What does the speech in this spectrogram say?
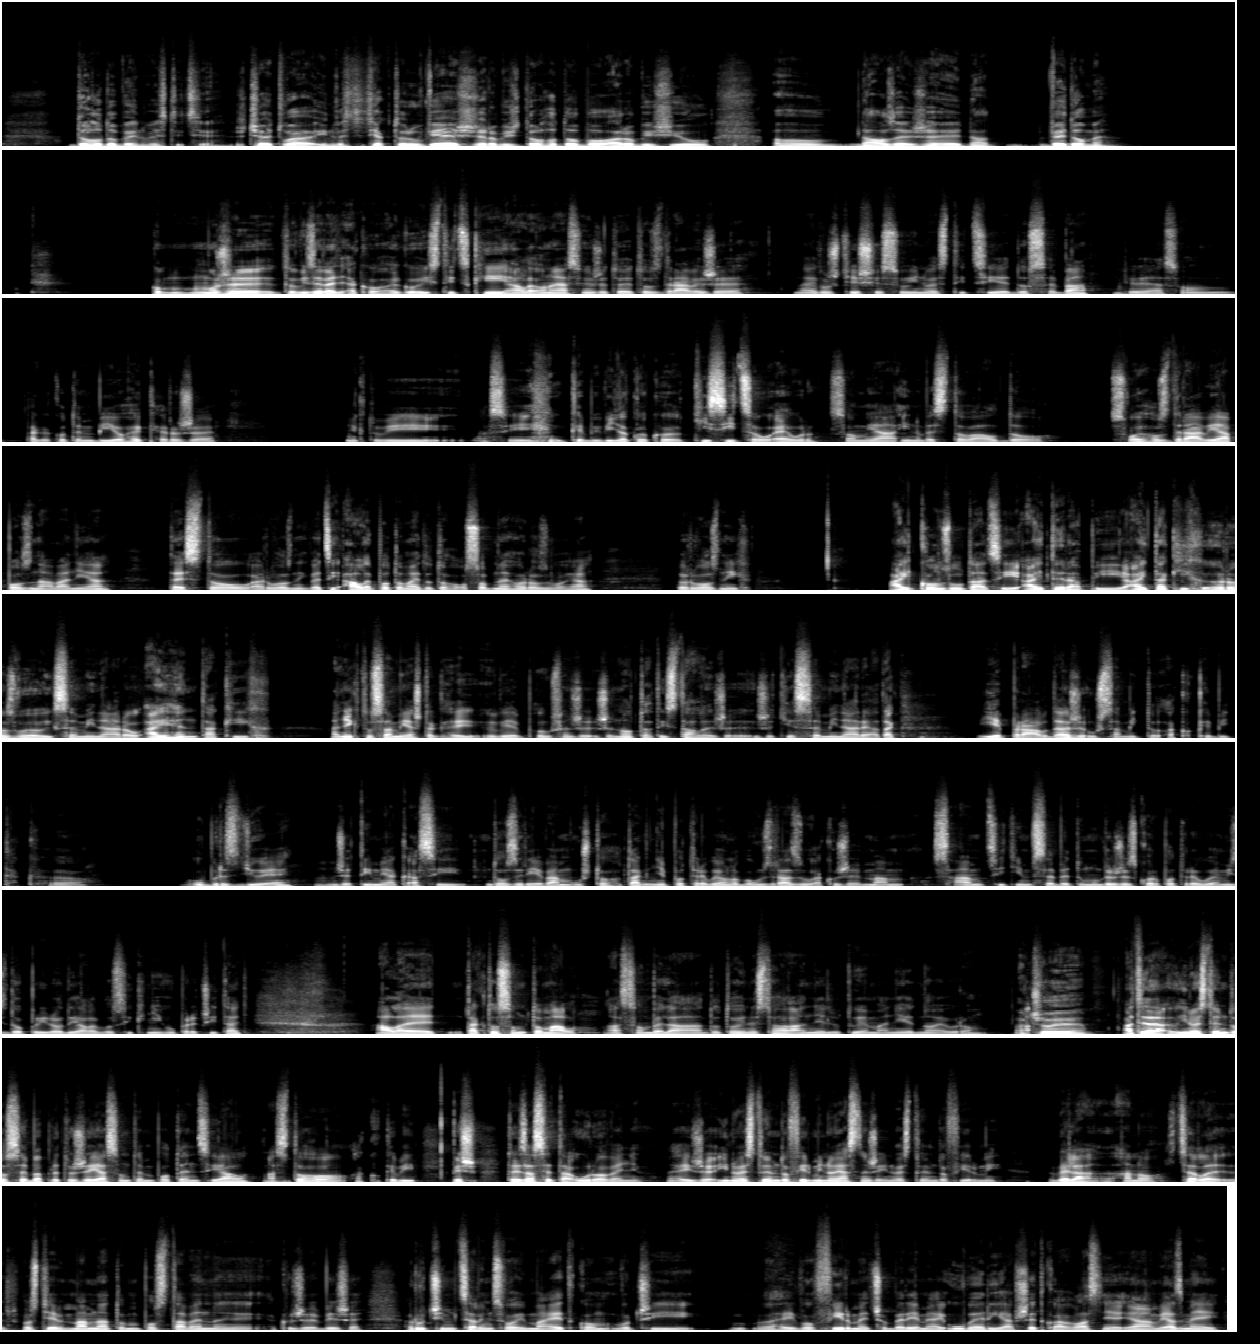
dlhodobé investície? Čo je tvoja investícia, ktorú vieš, že robíš dlhodobo a robíš ju o, naozaj, že na vedome? Môže to vyzerať ako egoisticky, ale ono ja si že to je to zdravé, že najdôležitejšie sú investície do seba. Keď ja som tak ako ten biohacker, že Niekto by asi, keby videl, koľko tisícov eur som ja investoval do svojho zdravia, poznávania, testov a rôznych vecí, ale potom aj do toho osobného rozvoja, do rôznych aj konzultácií, aj terapií, aj takých rozvojových seminárov, aj hen takých. A niekto sa mi až tak, hej, vie, že, že no, ty stále, že, že tie semináre a tak. Je pravda, že už sa mi to ako keby tak uh, ubrzďuje, mm. že tým, jak asi dozrievam, už toho tak nepotrebujem, lebo už zrazu akože mám, sám cítim v sebe tú múdrosť, že skôr potrebujem ísť do prírody alebo si knihu prečítať. Ale takto som to mal a som veľa do toho investoval a neľutujem ani jedno euro. A čo je? A teda investujem do seba, pretože ja som ten potenciál a z toho ako keby, vieš, to je zase tá úroveň, hej, že investujem do firmy, no jasné, že investujem do firmy. Veľa, áno, celé, proste mám na tom postavené, akože vieš, že ručím celým svojim majetkom voči, hej, vo firme, čo berieme aj úvery a všetko a vlastne ja mám viac menej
